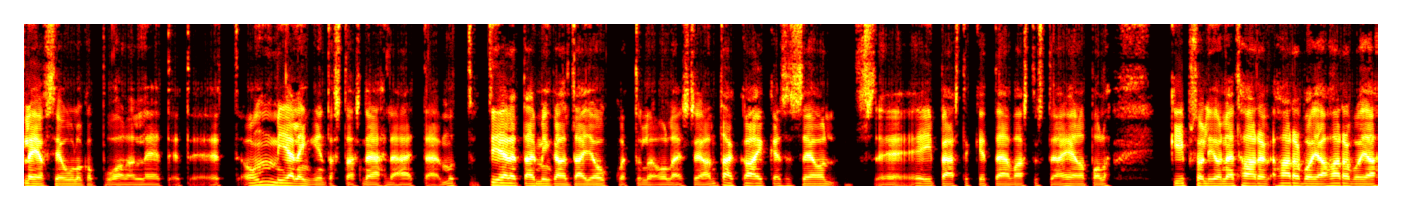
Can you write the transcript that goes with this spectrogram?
playoffsien ulkopuolelle. Et, et, et on mielenkiintoista taas nähdä, että, mutta tiedetään minkälainen tämä joukkue tulee olemaan. Se antaa kaikkensa, se, on, se ei päästä ketään vastustajan helpolla. Kips oli jo näitä har, harvoja, harvoja,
